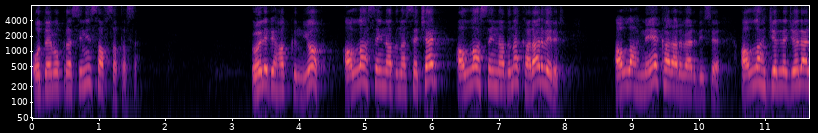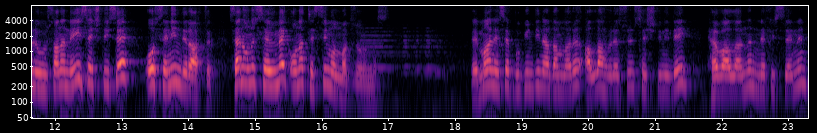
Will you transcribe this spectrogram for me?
O demokrasinin safsatası. Öyle bir hakkın yok. Allah senin adına seçer, Allah senin adına karar verir. Allah neye karar verdiyse, Allah Celle Celaluhu sana neyi seçtiyse o senindir artık. Sen onu sevmek, ona teslim olmak zorundasın. E maalesef bugün din adamları Allah ve Resulünün seçtiğini değil, hevalarının, nefislerinin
